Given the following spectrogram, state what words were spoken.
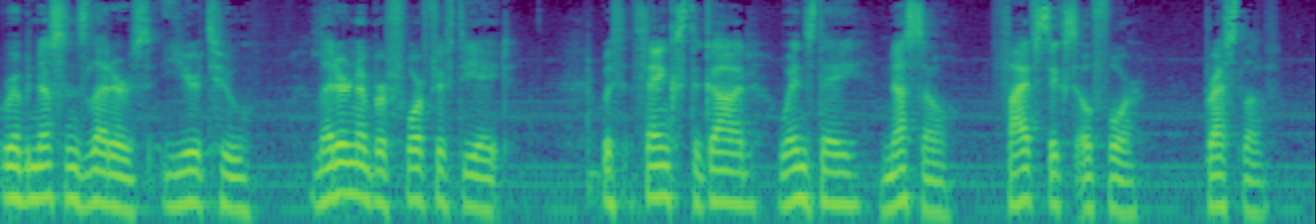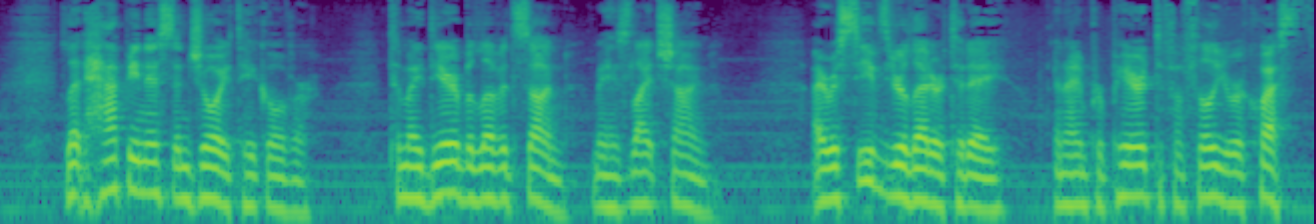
Reb Noson's Letters, Year 2, Letter number 458. With thanks to God, Wednesday, Naso, 5604, Breslov. Let happiness and joy take over. To my dear beloved son, may his light shine. I received your letter today, and I am prepared to fulfill your request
